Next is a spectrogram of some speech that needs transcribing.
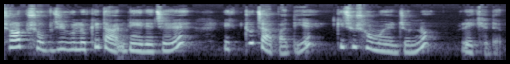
সব সবজিগুলোকে নেড়ে চেড়ে একটু চাপা দিয়ে কিছু সময়ের জন্য রেখে দেব।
